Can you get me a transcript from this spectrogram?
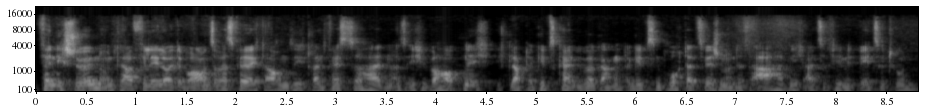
Fände ich schön und klar, viele Leute brauchen sowas vielleicht auch, um sich dran festzuhalten. Also ich überhaupt nicht. Ich glaube, da gibt es keinen Übergang, da gibt es einen Bruch dazwischen und das A hat nicht allzu viel mit B zu tun.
